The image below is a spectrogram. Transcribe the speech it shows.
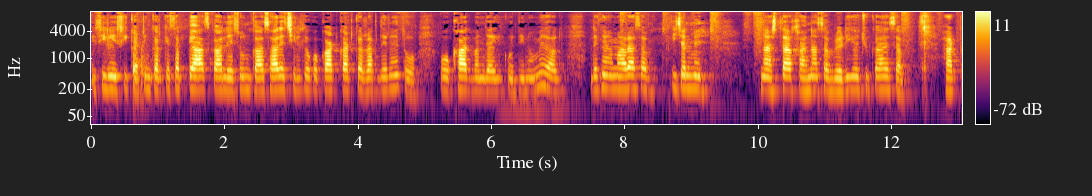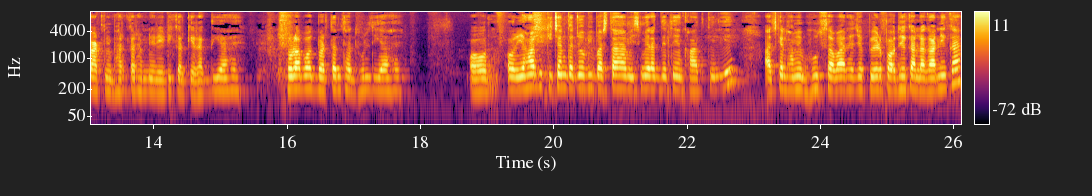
इसीलिए इसकी कटिंग करके सब प्याज का, लहसुन का, सारे छिलके को काट काट कर रख दे रहे हैं तो वो खाद बन जाएगी कुछ दिनों में। और देखें, हमारा सब किचन में नाश्ता, खाना सब रेडी हो चुका है, सब हाट पाट में भर कर हमने रेडी करके रख दिया है। थोड़ा बहुत बर्तन था, धुल दिया है। और और यहाँ भी किचन का जो भी बचता है, हम इसमें रख देते हैं खाद के लिए। आजकल हमें भूत सवार है जो पेड़ पौधे का लगाने का।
